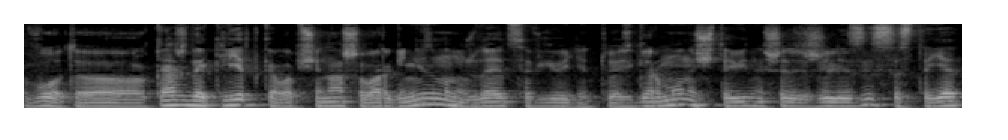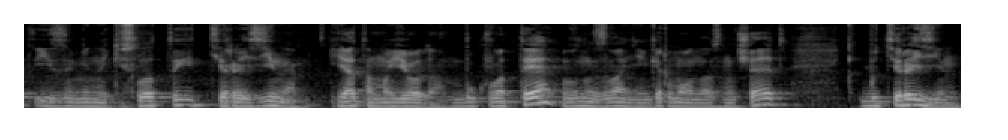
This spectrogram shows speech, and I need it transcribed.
Вот, э, каждая клетка вообще нашего организма нуждается в йоде. То есть гормоны щитовидной железы состоят из аминокислоты тирозина и атома йода. Буква Т в названии гормона означает как бы тирозин.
